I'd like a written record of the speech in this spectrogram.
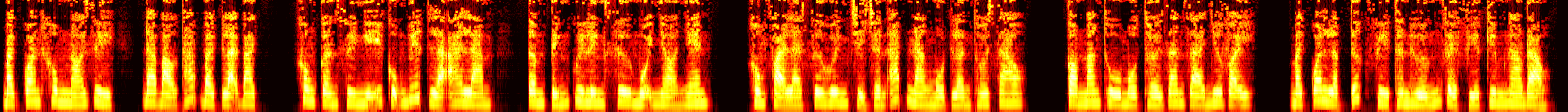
Bạch quan không nói gì, đa bảo tháp bạch lại bạch, không cần suy nghĩ cũng biết là ai làm, tâm tính quy linh sư muội nhỏ nhen, không phải là sư huynh chỉ trấn áp nàng một lần thôi sao? Còn mang thù một thời gian dài như vậy, Bạch Quan lập tức phi thân hướng về phía Kim Ngao đảo.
